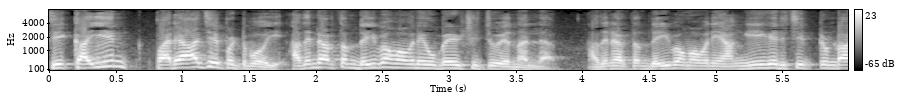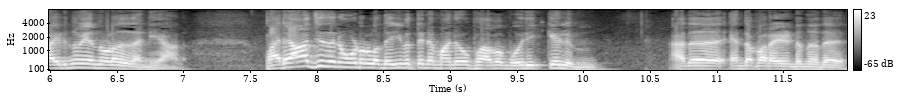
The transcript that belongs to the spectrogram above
സി കയ്യൻ പരാജയപ്പെട്ടു പോയി. അതിന്റെ അർത്ഥം ദൈവം അവനെ ഉപേക്ഷിച്ചു എന്നല്ല. അതിനർത്ഥം ദൈവം അവനെ അംഗീകരിച്ചിട്ടുണ്ടായിരുന്നു എന്നുള്ളത് തന്നെയാണ്. പരാജിതനോടുള്ള ദൈവത്തിന്റെ മനോഭാവം ഒരിക്കലും അത് എന്താ പറയേണ്ടുന്നത്?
